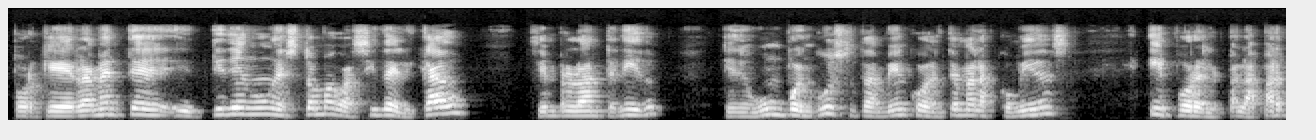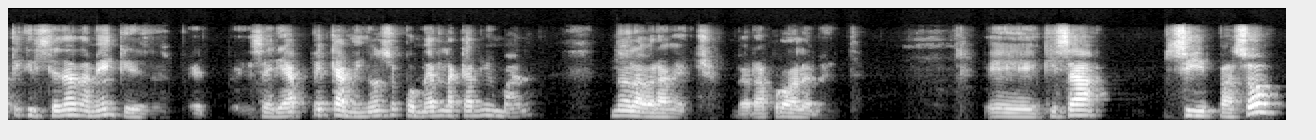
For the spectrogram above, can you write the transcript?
porque realmente eh, tienen un estómago así delicado, siempre lo han tenido, tienen un buen gusto también con el tema de las comidas y por la parte cristiana también, que eh, sería pecaminoso comer la carne humana, no la habrán hecho, ¿verdad? Probablemente. Eh, quizá si pasó,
